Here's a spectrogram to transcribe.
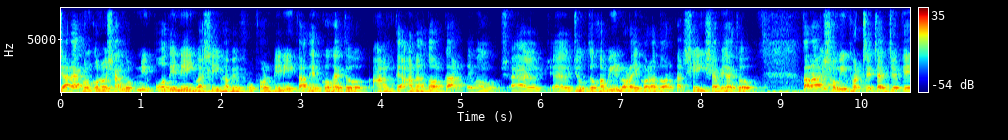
যারা এখন কোনো সাংগঠনিক পদে নেই বা সেইভাবে ফ্রন্টে নেই, তাদেরকেও হয়তো আনতে আনা দরকার এবং যৌথভাবেই লড়াই করা দরকার। সেই হিসাবে হয়তো তারা শ্রমিক ভট্টাচার্যকে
